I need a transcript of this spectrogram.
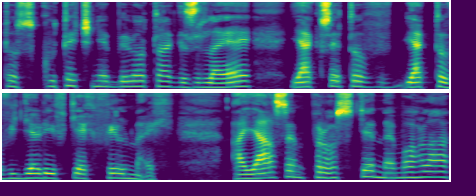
to skutečně bylo tak zlé, jak, se to, jak to viděli v těch filmech. A já jsem prostě nemohla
